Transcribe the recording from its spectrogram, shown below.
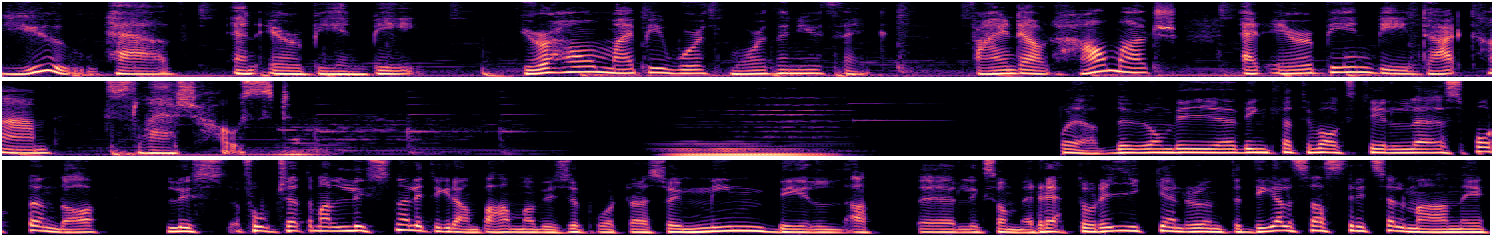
you have an Airbnb. Your home might be worth more than you think. Find out how much at airbnb.com slash host. Ja, du, om vi vinklar tillbaka till eh, sporten då. Fortsätter man lyssna lite grann på Hammarby-supportrar så är min bild att eh, liksom, retoriken runt dels Astrid Selmani,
